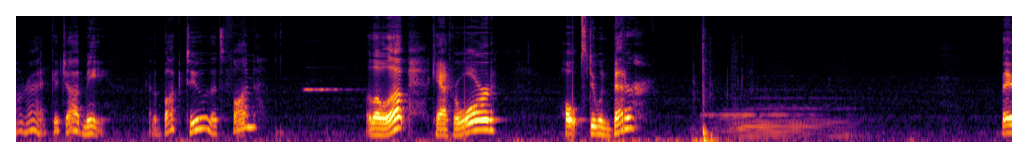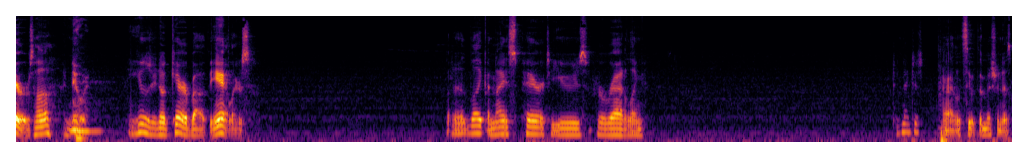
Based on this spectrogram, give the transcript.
Alright, good job me. Got a buck too, that's fun. A level up, cash reward. Hope's doing better. Bears, huh? I knew it. You usually don't care about the antlers. But I'd like a nice pair to use for rattling. Didn't I just... Alright, let's see what the mission is.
